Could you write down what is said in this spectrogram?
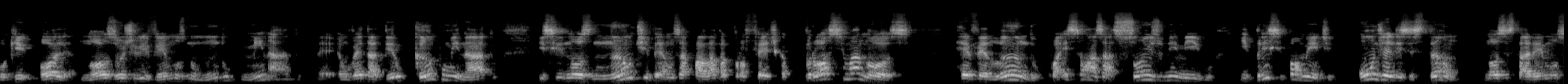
porque, olha, nós hoje vivemos num mundo minado, né? é um verdadeiro campo minado, e se nós não tivermos a palavra profética próxima a nós, revelando quais são as ações do inimigo e, principalmente, onde eles estão, nós estaremos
